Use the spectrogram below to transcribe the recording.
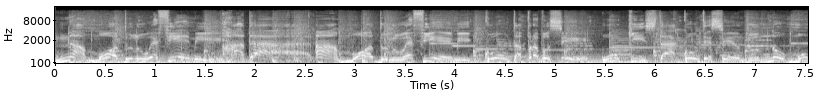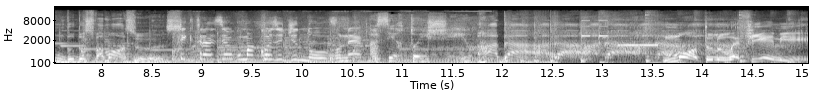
Na Módulo FM Radar. A Módulo FM conta pra você o que está acontecendo no mundo dos famosos. Tem que trazer alguma coisa de novo, né? Acertou em cheio. Radar. Módulo FM.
